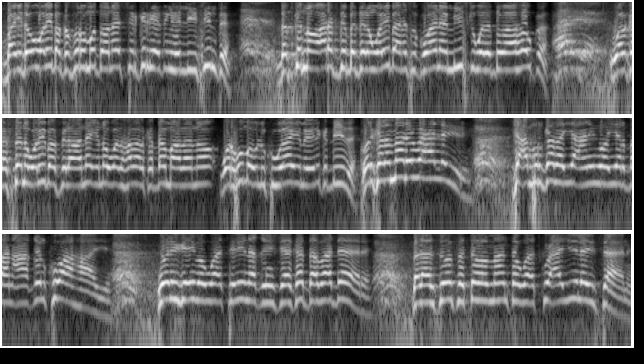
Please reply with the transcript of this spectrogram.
Baydhow weliba kafuruma doona shirka reedin heliisinta. Dadka noo aragta bedelan welibaan iska kuwaana miiska wada do'aahowka wal kastana weliba filaana inoo wada hadalka dhammaadano war humawli kuwaaye meelika dhiida war kalemaanay waxaa la yidhi jacburgadaya anigoo yar baan caaqil ku ahaaye. Weligayba waa tirina qiinsheeka dabadheere balaan soo fataho maanta waad ku cayilaysaane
